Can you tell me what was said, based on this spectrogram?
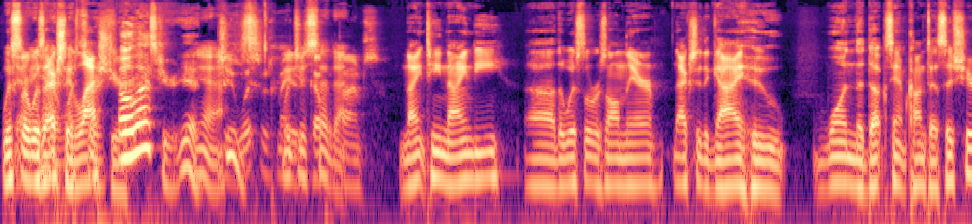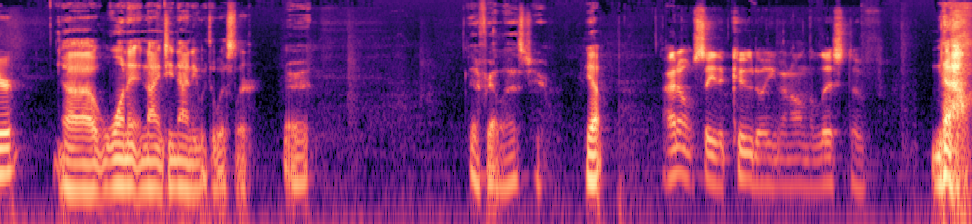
Whistler Yeah, was yeah, actually Whistler's- last year. Oh, last year. Yeah. Yeah. yeah, Jeez. Whistler's We made it just a couple said that. times. 1990, uh, the Whistler was on there. Actually, the guy who won the duck stamp contest this year uh, won it in 1990 with the Whistler. All right. Yeah, I forgot last year. Yep. I don't see the coot even on the list of No. of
